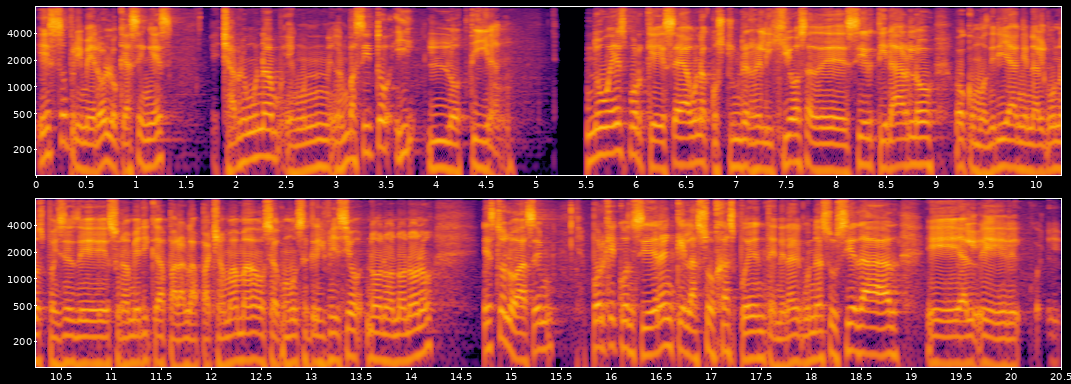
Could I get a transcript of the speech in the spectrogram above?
eso primero lo que hacen es echarlo en, una, en, un, vasito y lo tiran. No es porque sea una costumbre religiosa de decir tirarlo o como dirían en algunos países de Sudamérica para la Pachamama, o sea, como un sacrificio. No, no, no, no, no. Esto lo hacen porque consideran que las hojas pueden tener alguna suciedad, eh, eh,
